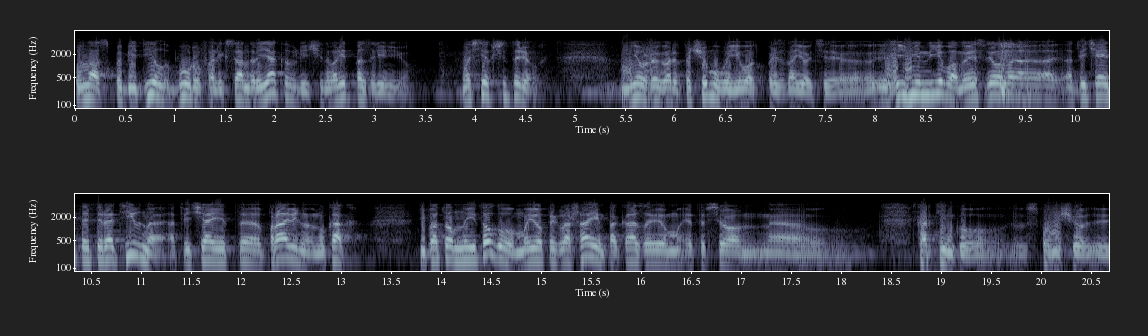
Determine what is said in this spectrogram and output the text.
у нас победил Буров Александр Яковлевич, инвалид по зрению. На всех четырех. Мне уже говорят, почему вы его признаете, э, именно его. Но если он э, отвечает оперативно, отвечает правильно, ну как? И потом на итоговом мы его приглашаем, показываем это все картинку с помощью э,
